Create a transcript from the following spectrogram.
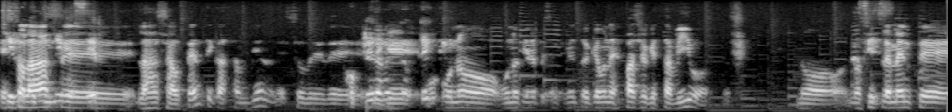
Esto las hace, las hace auténticas también, eso de, de, que uno, uno tiene el presentimiento de que es un espacio que está vivo. No, no simplemente,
